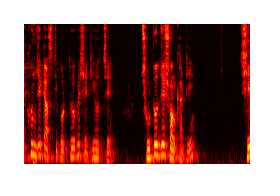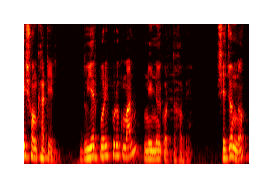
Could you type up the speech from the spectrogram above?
এখন যে কাজটি করতে হবে সেটি হচ্ছে ছোট যে সংখ্যাটি, সে সংখ্যাটির দুইয়ের পরিপূরক মান নির্ণয় করতে হবে। সেজন্য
